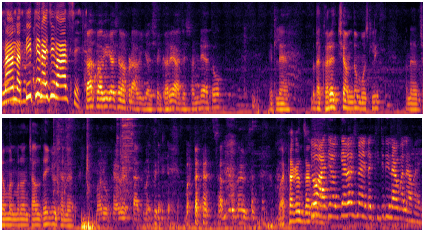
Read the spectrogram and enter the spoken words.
ના ના તિથિ ને હજી વાર છે. સાત વાગી ગયા છે ને આપણે આવી ગયા છે ઘરે. આજે સન્ડે હતો. એટલે બધા ઘરે જ છે આમ તો મોસ્ટલી અને જમન મનન ચાલુ થઈ ગયું છે ને મારું ફેવરેટ શાક નથી. બટાકાનું શાક બનાવ્યું છે. બટાકાનું શાક જો આજે 11 ના એટલે ખીચડી ના બનાવાય.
